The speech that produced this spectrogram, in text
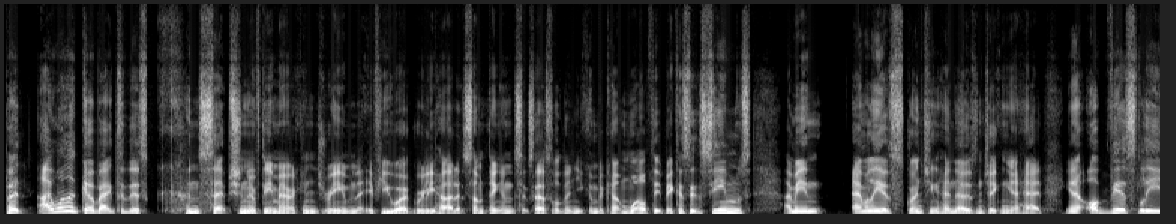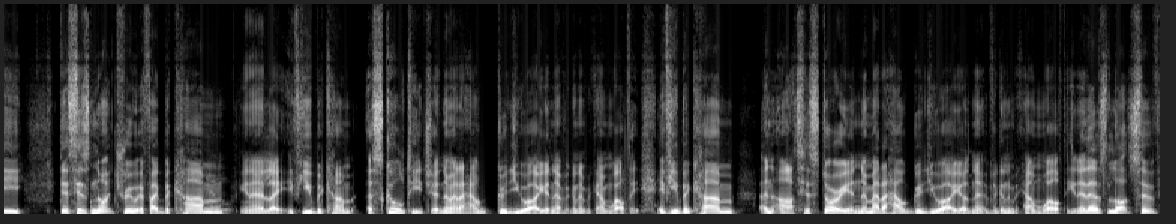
But I want to go back to this conception of the American dream that if you work really hard at something and successful, then you can become wealthy. Because it seems, I mean, Emily is scrunching her nose and shaking her head. You know, obviously, this is not true. If I become, you know, like if you become a school teacher, no matter how good you are, you're never going to become wealthy. If you become an art historian, no matter how good you are, you're never going to become wealthy. You know, there's lots of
